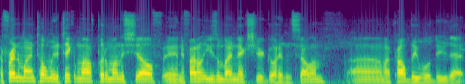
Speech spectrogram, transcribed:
a friend of mine told me to take them off, put them on the shelf, and if I don't use them by next year, go ahead and sell them. Um, I probably will do that.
